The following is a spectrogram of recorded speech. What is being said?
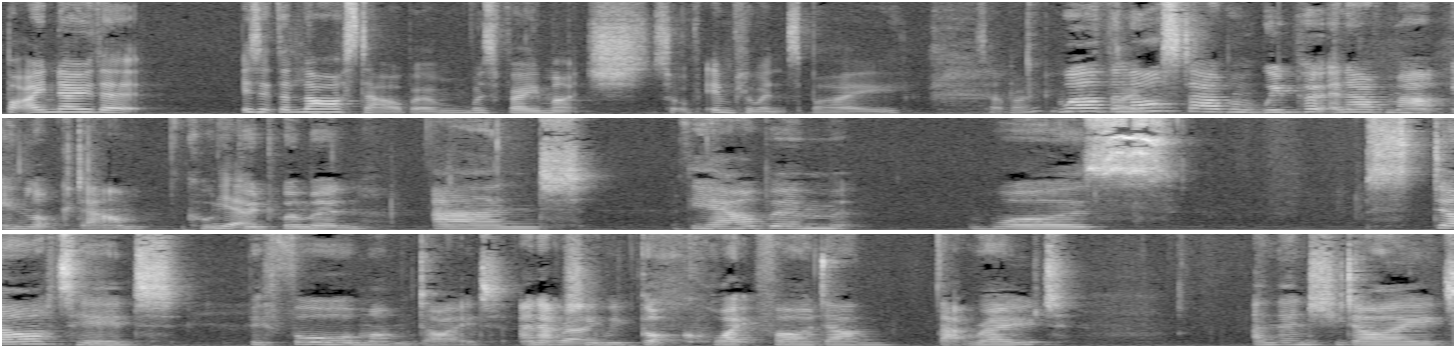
but I know that is it the last album was very much sort of influenced by is that right? Well, the By- last album we put an album out in lockdown called Yeah. Good Woman, and the album was started before Mum died, and actually Right. we'd got quite far down that road, and then she died,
